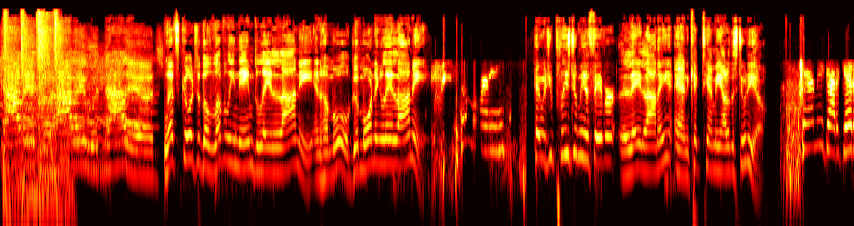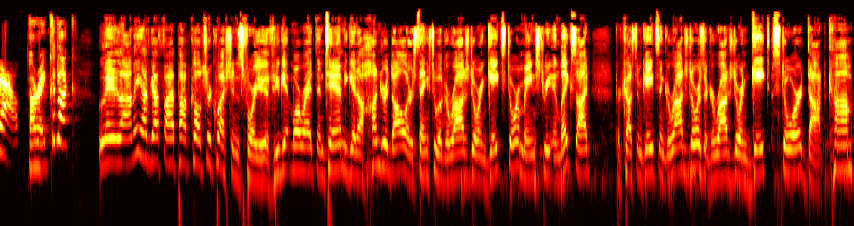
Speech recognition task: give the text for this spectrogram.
College of Hollywood Knowledge. Let's go to the lovely named Leilani in Hamul. Good morning, Leilani. Good morning. Hey, would you please do me a favor, Leilani, and kick Tammy out of the studio? Tammy, got to get out. All right, good luck. Leilani, I've got five pop culture questions for you. If you get more right than Tam, you get $100 thanks to a garage door and gate store, Main Street in Lakeside. For custom gates and garage doors, a garage door and gate store.com.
